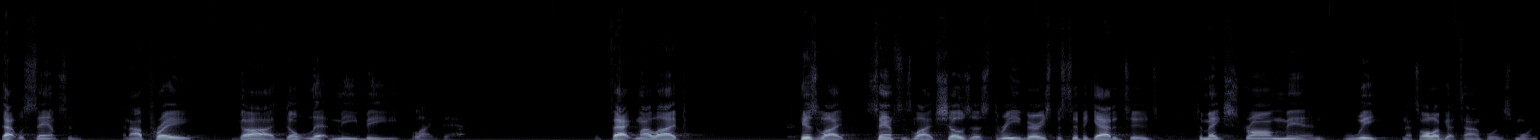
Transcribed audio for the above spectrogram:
That was Samson. And I pray, God, don't let me be like that. In fact, my life, his life, Samson's life, shows us three very specific attitudes to make strong men weak. And that's all I've got time for this morning.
